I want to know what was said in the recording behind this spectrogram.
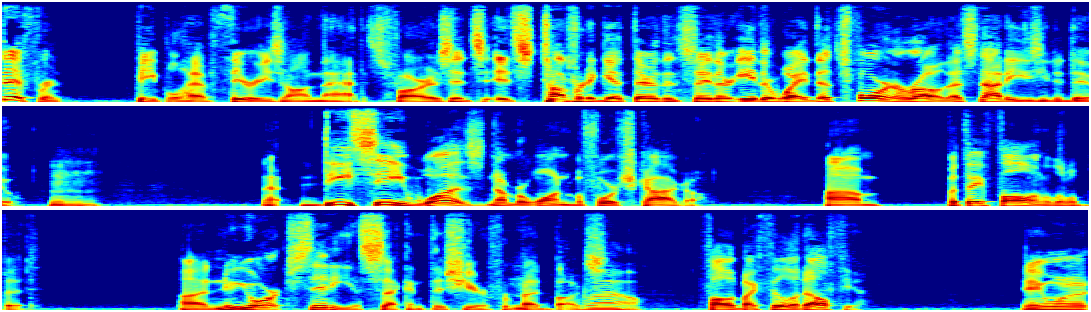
Different people have theories on that as far as it's it's tougher to get there than stay there. Either way, that's four in a row. That's not easy to do. Now, DC was number one before Chicago, um, but they've fallen a little bit. Uh, New York City is second this year for bed bugs, Wow. followed by Philadelphia. Anyone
